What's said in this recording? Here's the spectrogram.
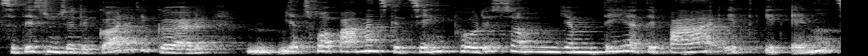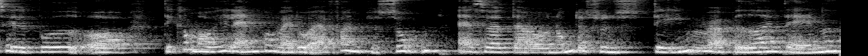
så det synes jeg, det er godt, at de gør det. Jeg tror bare, man skal tænke på det som, jamen det her, det er bare et, et andet tilbud, og det kommer jo helt an på, hvad du er for en person. Altså, der er jo nogen, der synes, det ene vil være bedre end det andet,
